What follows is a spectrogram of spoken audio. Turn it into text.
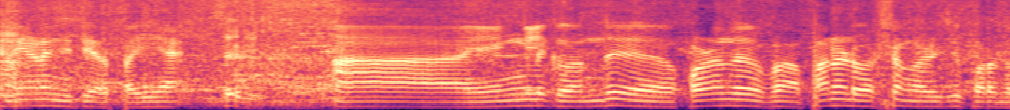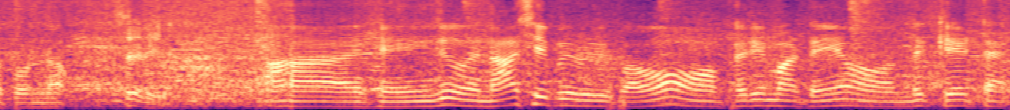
கல்யாணம் செட்டியார் பையன். சரி. எங்களுக்கு வந்து குழந்த பன்னெண்டு வருஷம் கழிச்சு பிறந்த பொண்ணு. சரி. இது நாசி பெரியப்பாவும் பெரியமாட்டையும் வந்து கேட்டேன்.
